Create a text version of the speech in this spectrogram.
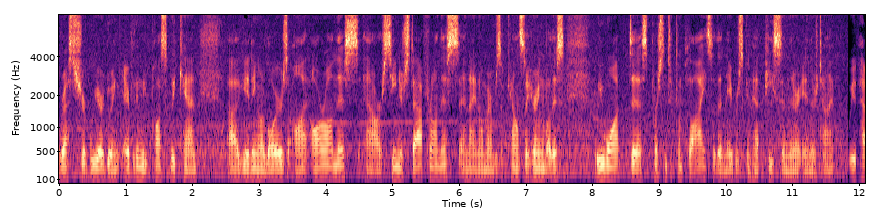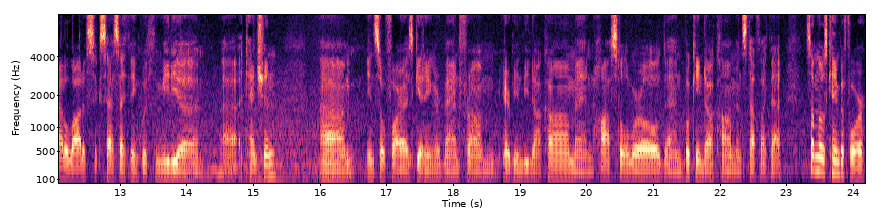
rest assured we are doing everything we possibly can. Uh, getting our lawyers on, are on this, our senior staff are on this, and I know members of council are hearing about this. We want this person to comply so that neighbors can have peace in their in their time. We've had a lot of success, I think, with the media uh, attention. Um, insofar as getting her banned from Airbnb.com and Hostel World and Booking.com and stuff like that. Some of those came before,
